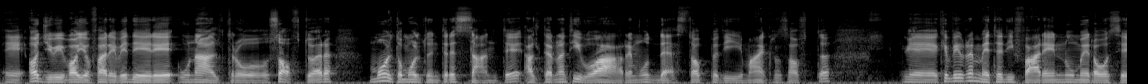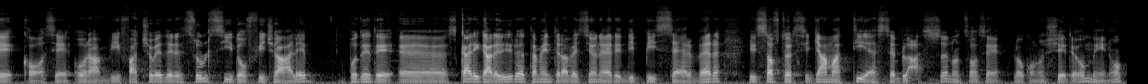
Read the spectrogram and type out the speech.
E oggi vi voglio fare vedere un altro software molto molto interessante, alternativo a Remote Desktop di Microsoft eh, che vi permette di fare numerose cose. Ora vi faccio vedere sul sito ufficiale potete eh, scaricare direttamente la versione RDP server, il software si chiama TS Plus, non so se lo conoscete o meno,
